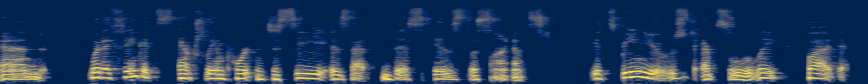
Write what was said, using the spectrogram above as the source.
And what I think it's actually important to see is that this is the science. It's being used, absolutely, but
